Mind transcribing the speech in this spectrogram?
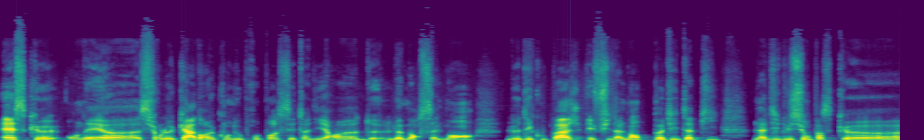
est-ce qu'on est, euh, sur le cadre qu'on nous propose, c'est-à-dire euh, le morcellement, le découpage et finalement petit à petit la dilution, parce que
